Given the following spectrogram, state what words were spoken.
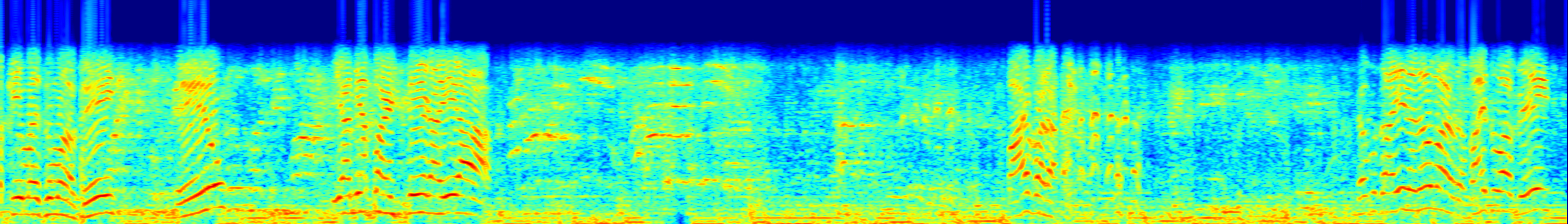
aqui mais uma vez. Eu e a minha parceira aí, a. Bárbara. Estamos aí, né não, Bárbara? Mais uma vez.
